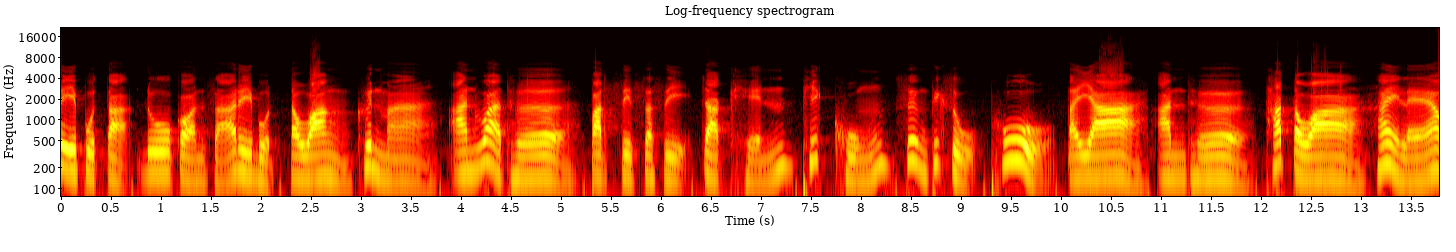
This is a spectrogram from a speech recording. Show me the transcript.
รีปุตตะดูก่อนสารีบุตรตะวังขึ้นมา อันว่าเธอ ปัดสิทสสิจักเห็นภิกขุง ซึ่งภิกษุผู้ตยา อันเธอ ทัตตวาให้แล้ว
